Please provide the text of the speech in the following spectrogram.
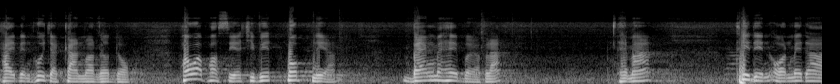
ใครเป็นผู้จัดการมรดก เพราะว่าพอเสียชีวิตปุ๊บเนี่ยแบงค์ไม่ให้เบิกละเห็นไหมที่ดินโอนไม่ได้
